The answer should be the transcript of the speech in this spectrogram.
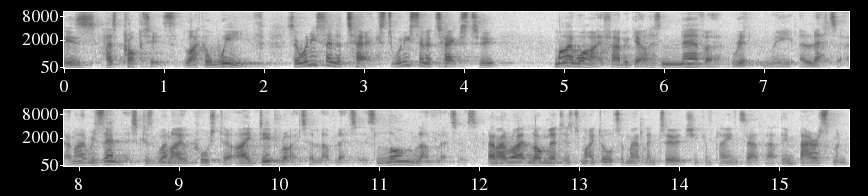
is, has properties, like a weave. So when you send a text, when you send a text to my wife, Abigail, has never written me a letter, and I resent this because when I courted her, I did write her love letters, long love letters. And I write long letters to my daughter, Madeline, too, and she complains about the embarrassment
